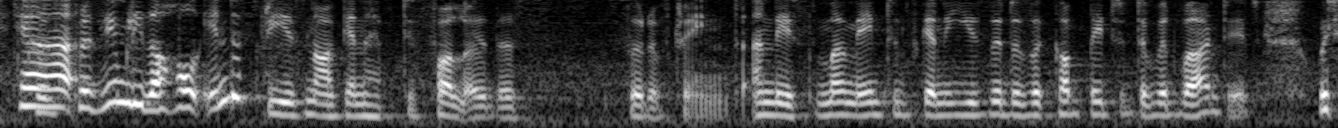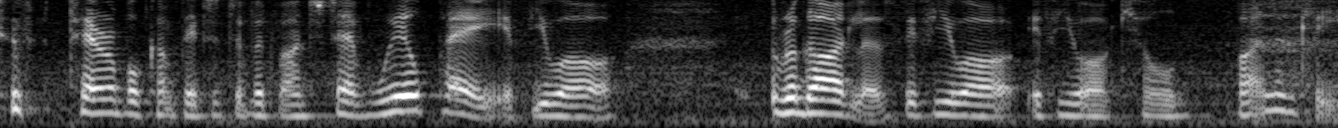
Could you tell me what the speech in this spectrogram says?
Because Yeah. presumably the whole industry is not going to have to follow this sort of trend unless Momentum's going to use it as a competitive advantage, which is a terrible competitive advantage to have. We'll pay if you are, regardless, if you are if you are killed violently.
